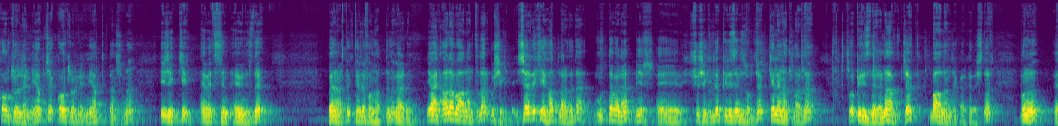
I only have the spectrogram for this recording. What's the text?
Kontrollerini yapacak. Kontrollerini yaptıktan sonra diyecek ki evet sizin evinizde ben artık telefon hattını verdim. Yani ana bağlantılar bu şekilde. İçerideki hatlarda da muhtemelen bir e, şu şekilde priziniz olacak. Gelen hatlarda bu prizlere ne yapacak? Bağlanacak arkadaşlar. Bunu e,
